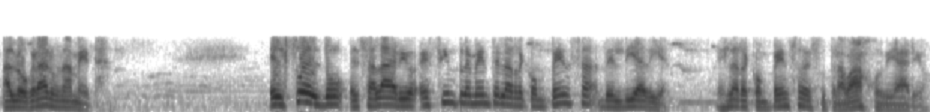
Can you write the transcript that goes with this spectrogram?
a lograr una meta. El sueldo, el salario, es simplemente la recompensa del día a día, es la recompensa de su trabajo diario.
